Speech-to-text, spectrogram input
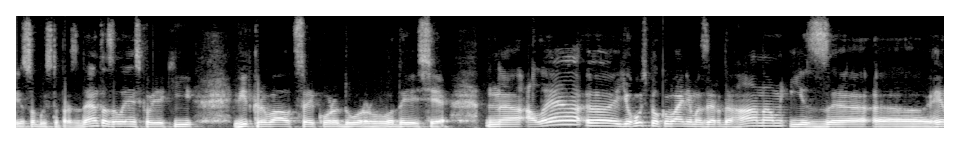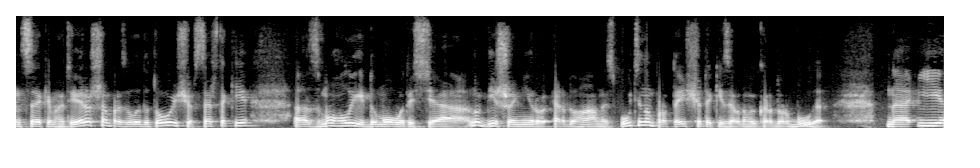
і особисто президента Зеленського, який відкривав цей коридор в Одесі. Але е, його спілкуваннями з Ердоганом і з е, генсеком Гутеррешем призвели до того, що все ж таки змогли домовитися ну більшою мірою Ердоган із Путіним про те, що такий зерновий коридор буде. І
